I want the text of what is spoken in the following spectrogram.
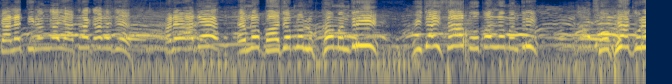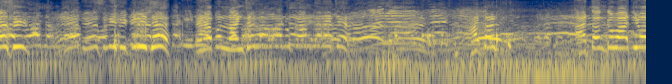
કાલે તિરંગા યાત્રા કાઢે છે. અને આજે એમનો ભાજપનો લુખ્ખા મંત્રી, વિજય શાહ, ભોપાલના મંત્રી, સોફિયા કુરેશી એ દેશની દીકરી છે, એના પર લાંછન લાવવાનું કામ કરે છે. આતંક આતંકવાદીઓ!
